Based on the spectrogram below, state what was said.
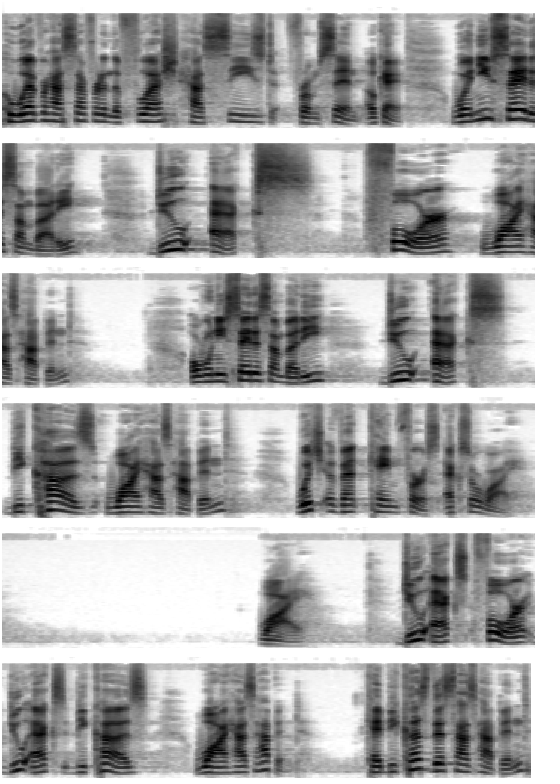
whoever has suffered in the flesh has ceased from sin. Okay, when you say to somebody, do X for Y has happened, or when you say to somebody, do X because Y has happened, which event came first, X or Y? Y. Do X for, do X because Y has happened. Okay, because this has happened,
